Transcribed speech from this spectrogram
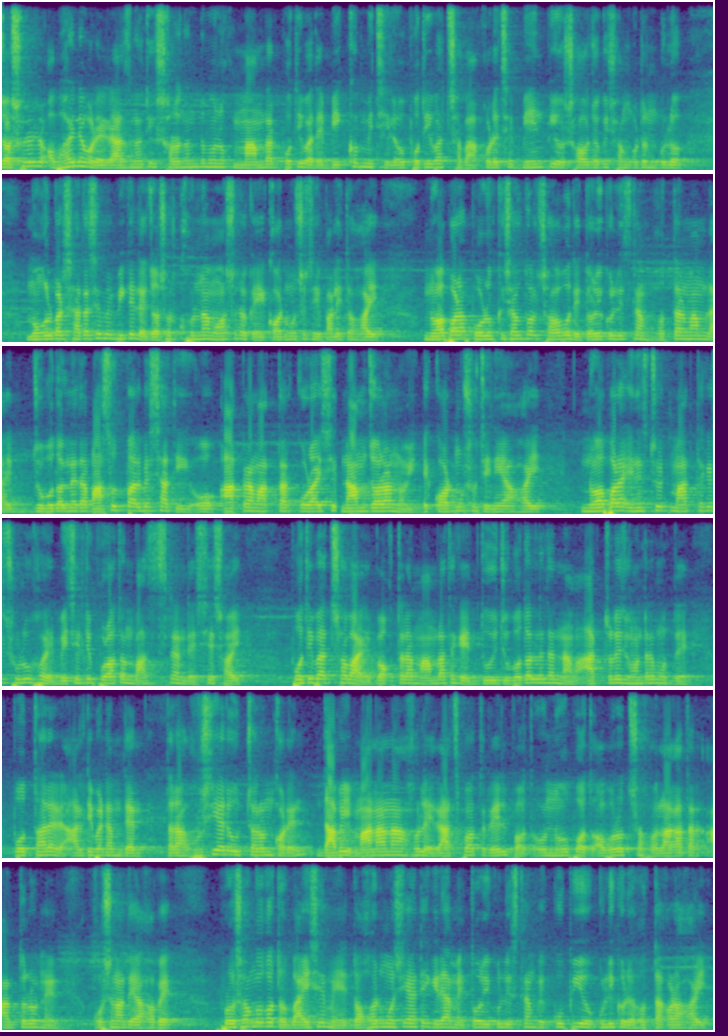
যশোরের অভয়নগরে রাজনৈতিক ষড়যন্ত্রমূলক মামলার প্রতিবাদে বিক্ষোভ মিছিল ও প্রতিবাদ সভা করেছে বিএনপি ও সহযোগী সংগঠনগুলো। মঙ্গলবার সাতাশে মে বিকেলে যশোর খুলনা মহাসড়কে এই কর্মসূচি পালিত হয়। নোয়াপাড়া পৌর কৃষক দল সভাপতি তরিকুল ইসলাম হত্যার মামলায় যুবদল নেতা মাসুদ পারভেজ সাথী ও আকরাম আক্তার কোরাইশি নাম জড়ানোই এই কর্মসূচি নেওয়া হয়। নোয়াপাড়া ইনস্টিটিউট মাঠ থেকে শুরু হয়ে মিছিলটি পুরাতন বাস স্ট্যান্ডে শেষ হয়। প্রতিবাদ সভায় বক্তারা মামলা থেকে দুই যুবদল নেতার নাম আটচল্লিশ ঘণ্টার মধ্যে প্রত্যাহারের আলটিমেটাম দেন। তারা হুঁশিয়ারি উচ্চারণ করেন, দাবি মানা না হলে রাজপথ, রেলপথ ও নৌপথ অবরোধ সহ লাগাতার আন্দোলনের ঘোষণা দেওয়া হবে। প্রসঙ্গগত বাইশে মে দহর মশিয়াটি গ্রামে তরিকুল ইসলামকে কুপিয়ে গুলি করে হত্যা করা হয়।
